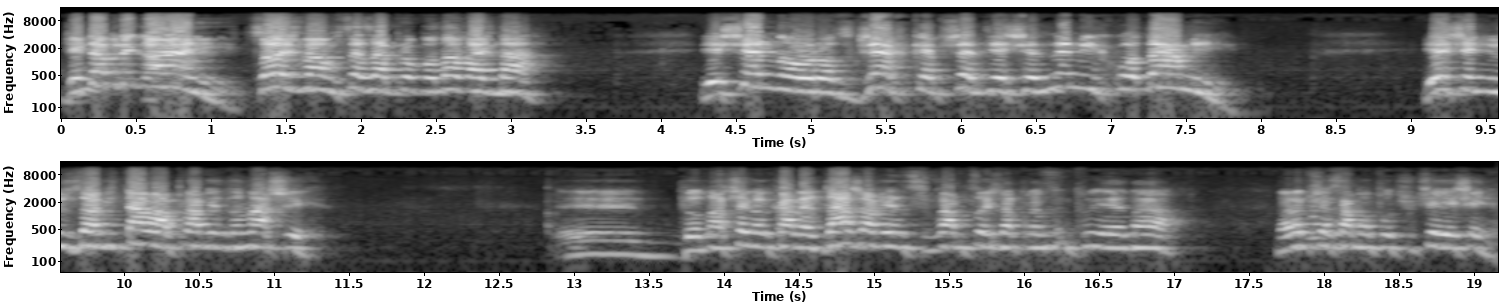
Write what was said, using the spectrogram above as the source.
Dzień dobry kochani! Coś wam chcę zaproponować na jesienną rozgrzewkę przed jesiennymi chłodami. Jesień już zawitała prawie do naszych yy, do naszego kalendarza, więc wam coś zaprezentuję na, na lepsze samopoczucie jesienią.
